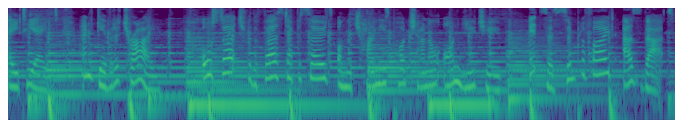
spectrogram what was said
88 and give it a try. Or search for the first episodes on the Chinese Pod channel on YouTube. It's as simplified as that.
